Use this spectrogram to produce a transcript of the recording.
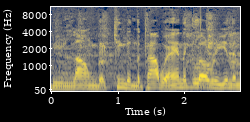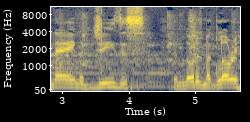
belong the kingdom, the power, and the glory in the name of Jesus. The Lord is my glory.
